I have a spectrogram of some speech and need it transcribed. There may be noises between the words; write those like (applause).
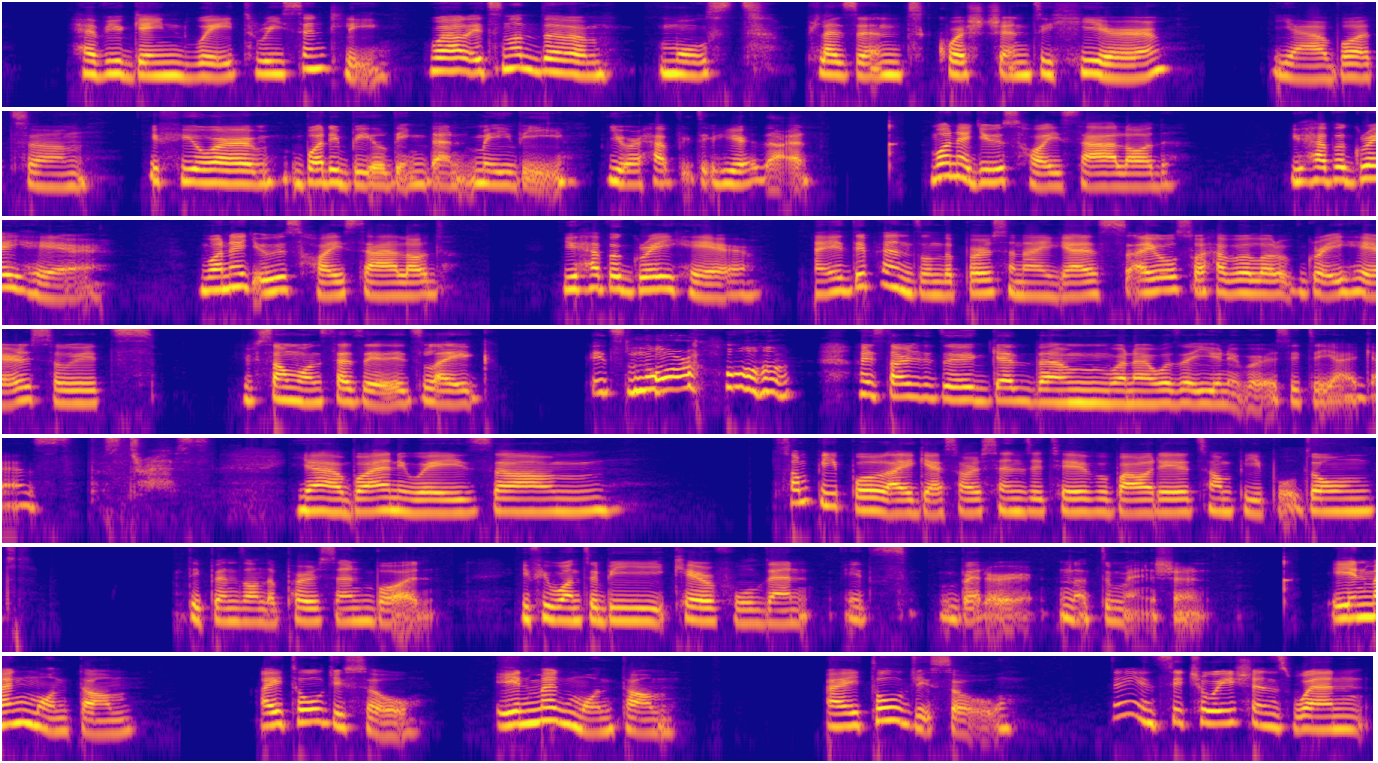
Have you gained weight recently? Well, it's not the most pleasant question to hear. Yeah, but um, if you are bodybuilding, then maybe you're happy to hear that. Van egy őszhajszálad. You have a gray hair. Van egy őszhajszálad. You have a gray hair. It depends on the person, I guess. I also have a lot of gray hair, so it's if someone says it, it's like it's normal. (laughs) I started to get them when I was at university, I guess. The stress. Yeah, but anyways, um some people I guess are sensitive about it, some people don't. Depends on the person, but if you want to be careful then it's better not to mention. Én megmondtam. I told you so. Én megmondtam. I told you so. In situations when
